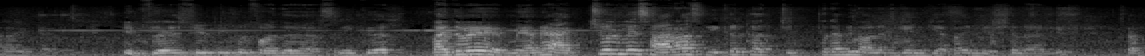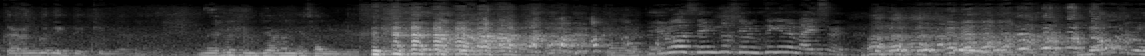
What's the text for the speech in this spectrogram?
i like that Influence few people for the sneaker. By the way, मैंने actual में सारा sneaker का जितना भी knowledge gain किया था initial early सब करण को देख देख के किया मेरे को सिंधिया बन के चालू किया He was saying the same thing in a nice way. No bro,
